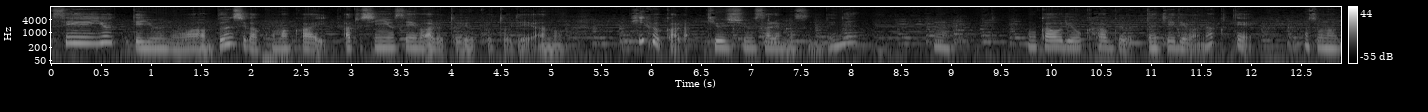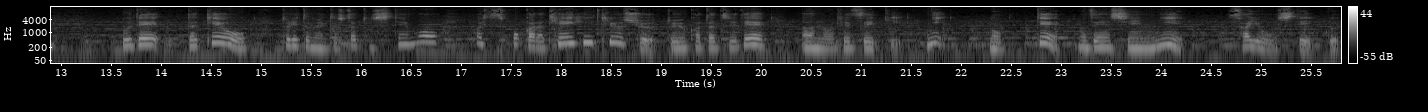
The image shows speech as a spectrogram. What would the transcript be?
精油っていうのは分子が細かいあと親油性があるということであの皮膚から吸収されますのでね、うん、香りを嗅ぐだけではなくてその腕だけをトリートメントしたとしても、まあ、そこから経皮吸収という形であの血液に乗って、まあ、全身に作用していく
